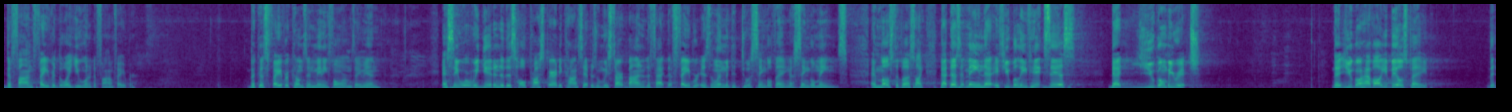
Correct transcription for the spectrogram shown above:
define favor the way you want to define favor. Because favor comes in many forms, amen? And see, where we get into this whole prosperity concept is when we start buying into the fact that favor is limited to a single thing, a single means. And most of us, like, that doesn't mean that if you believe he exists, that you're gonna be rich, that you're gonna have all your bills paid. The,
